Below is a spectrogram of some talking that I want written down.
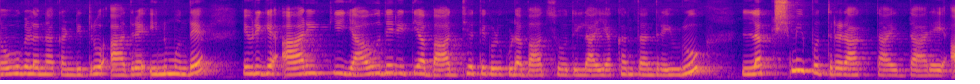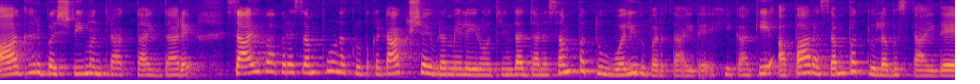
ನೋವುಗಳನ್ನು ಕಂಡಿದ್ರು, ಆದರೆ ಇನ್ನು ಮುಂದೆ ಇವರಿಗೆ ಆ ರೀತಿ ಯಾವುದೇ ರೀತಿಯ ಬಾಧ್ಯತೆಗಳು ಕೂಡ ಬಾಧಿಸೋದಿಲ್ಲ. ಯಾಕಂತಂದರೆ ಇವರು ಲಕ್ಷ್ಮೀ ಪುತ್ರರಾಗ್ತಾ ಇದ್ದಾರೆ, ಆಗರ್ಭ ಶ್ರೀಮಂತರಾಗ್ತಾ ಇದ್ದಾರೆ. ಸಾಯಿಬಾಬರ ಸಂಪೂರ್ಣ ಕೃಪಕಟಾಕ್ಷ ಇವರ ಮೇಲೆ ಇರೋದ್ರಿಂದ ಧನ ಸಂಪತ್ತು ಒಲಿದು ಬರ್ತಾ ಇದೆ. ಹೀಗಾಗಿ ಅಪಾರ ಸಂಪತ್ತು ಲಭಿಸ್ತಾ ಇದೆ.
